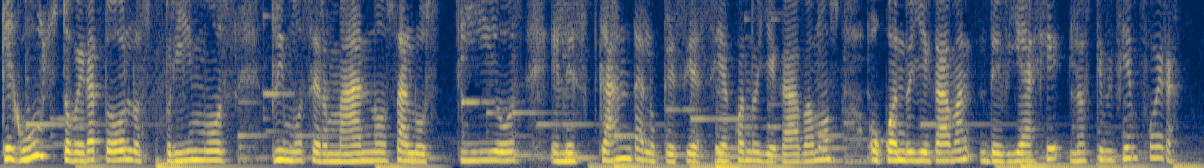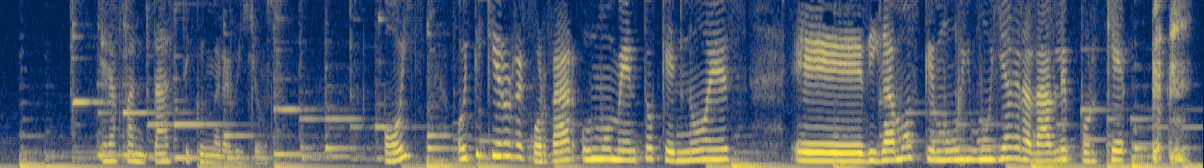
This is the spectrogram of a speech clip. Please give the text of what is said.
Qué gusto ver a todos los primos, primos hermanos, a los tíos, el escándalo que se hacía cuando llegábamos o cuando llegaban de viaje los que vivían fuera. Era fantástico y maravilloso. Hoy, hoy te quiero recordar un momento que no es, eh, digamos que muy, muy agradable porque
